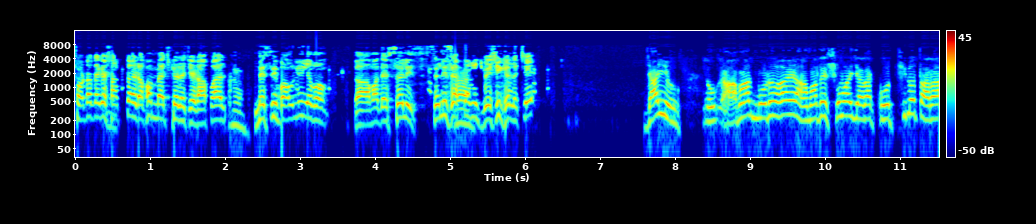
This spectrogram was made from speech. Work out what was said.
ছটা থেকে সাতটা এরকম ম্যাচ খেলেছে রাফায়েল মেসি বাউলি এবং আমাদের সেলিস। সেলিস একটা। ম্যাচ বেশি খেলেছে। যাই হোক আমার মনে হয় আমাদের সময় যারা কোচ ছিল তারা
